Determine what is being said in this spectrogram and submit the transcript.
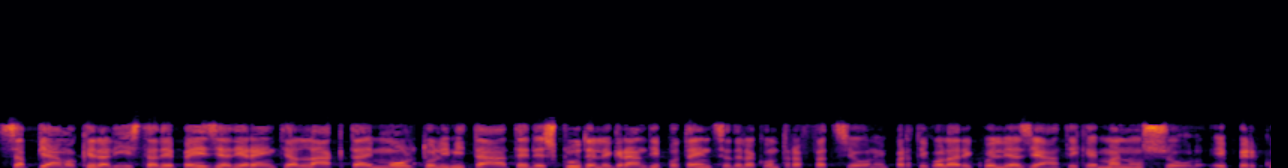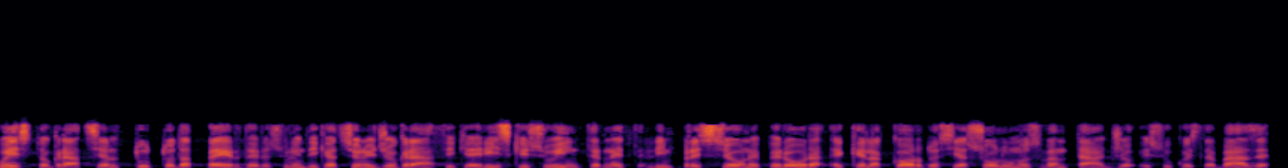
sappiamo che la lista dei paesi aderenti all'acta è molto limitata ed esclude le grandi potenze della contraffazione in particolare quelle asiatiche ma non solo e per questo grazie al tutto da perdere sulle indicazioni geografiche e ai rischi su internet l'impressione per ora è che l'accordo sia solo uno svantaggio e su questa base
